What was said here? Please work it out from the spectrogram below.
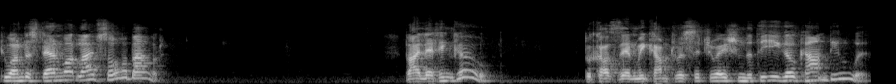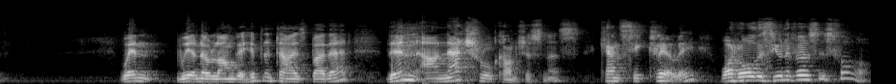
to understand what life's all about. By letting go. Because then we come to a situation that the ego can't deal with. When we are no longer hypnotized by that, then our natural consciousness can see clearly what all this universe is for.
